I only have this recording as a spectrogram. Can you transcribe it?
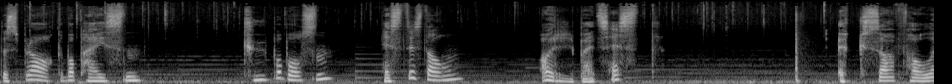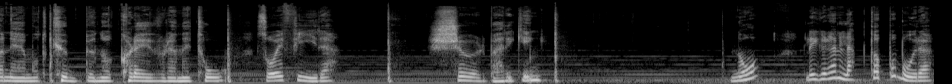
Det spraker på peisen. Ku på båsen. Hest i stallen. Arbeidshest. Øksa faller ned mot kubben og kløyver den i to, så i fire. Sjølberging. Nå ligger det en laptop på bordet.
